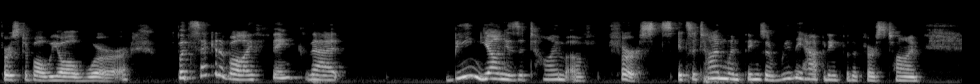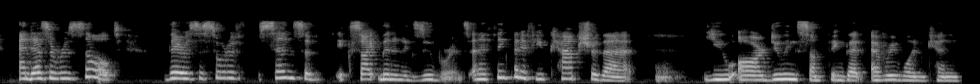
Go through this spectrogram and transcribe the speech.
First of all, we all were. But second of all, I think that being young is a time of firsts. It's a time when things are really happening for the first time. And as a result, there's a sort of sense of excitement and exuberance. And I think that if you capture that, you are doing something that everyone can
